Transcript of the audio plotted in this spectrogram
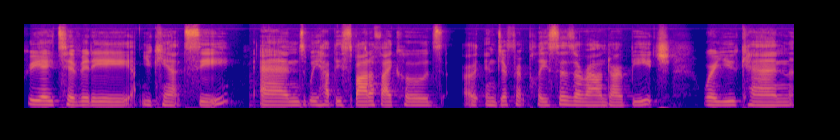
Creativity You Can't See. And we have these Spotify codes uh, in different places around our beach where you can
